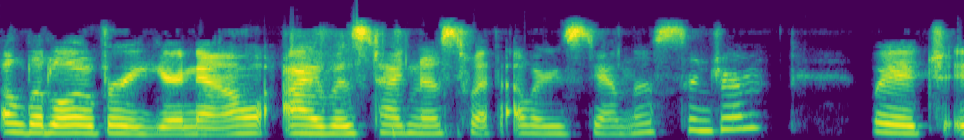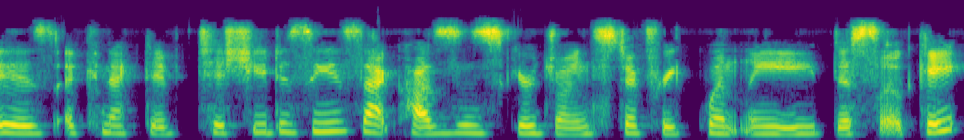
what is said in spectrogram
a little over a year now, I was diagnosed with Ehlers-Danlos syndrome, which is a connective tissue disease that causes your joints to frequently dislocate.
